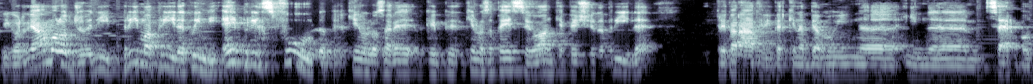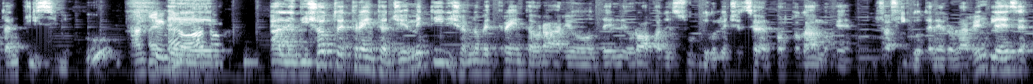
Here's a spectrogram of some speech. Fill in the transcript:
Ricordiamolo, giovedì 1 aprile, quindi April's Fool per chi non lo, sare- per chi non lo sapesse o anche pesce d'aprile preparatevi perché ne abbiamo in, in uh, serbo tantissimi. Uh, Anche in croato? Alle 18.30 GMT, 19.30 orario dell'Europa del Sud, con l'eccezione del Portogallo che mi fa figo tenere l'orario inglese,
